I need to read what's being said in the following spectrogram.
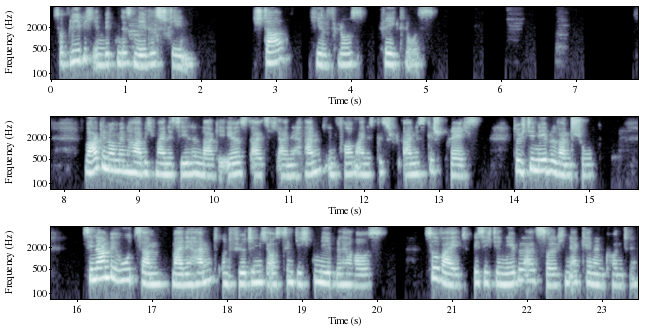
So blieb ich inmitten des Nebels stehen. Starr, hilflos, reglos. Wahrgenommen habe ich meine Seelenlage erst, als ich eine Hand in Form eines, eines Gesprächs durch die Nebelwand schob. Sie nahm behutsam meine Hand und führte mich aus dem dichten Nebel heraus, so weit, bis ich den Nebel als solchen erkennen konnte.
